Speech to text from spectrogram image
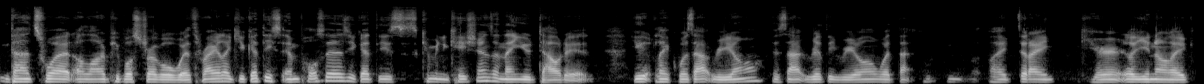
that's what a lot of people struggle with, right? Like you get these impulses, you get these communications, and then you doubt it. You like, was that real? Is that really real? What that like? Did I hear? You know, like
